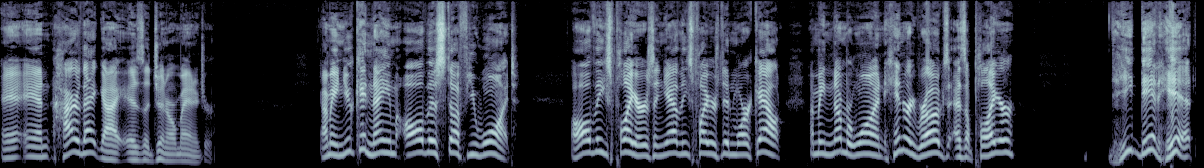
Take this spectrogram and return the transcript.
and, and hire that guy as a general manager. I mean, you can name all this stuff you want, all these players, and yeah, these players didn't work out. I mean, number one, Henry Ruggs as a player, he did hit.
